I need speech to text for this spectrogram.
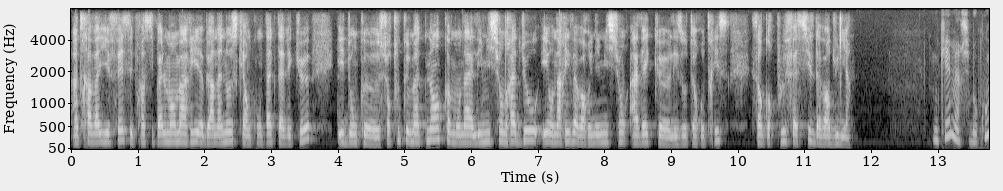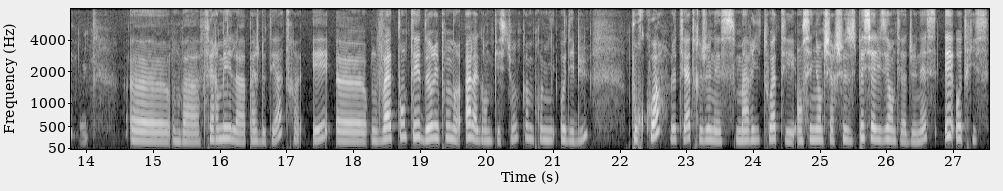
un travail est fait. C'est principalement Marie Bernanos qui est en contact avec eux. Et donc, euh, surtout que maintenant, comme on a l'émission de radio et on arrive à avoir une émission avec euh, les auteurs-autrices, c'est encore plus facile d'avoir du lien. Ok, merci beaucoup. Euh, on va fermer la page de théâtre et euh, on va tenter de répondre à la grande question, comme promis au début. Pourquoi le théâtre jeunesse? Marie, toi, tu es enseignante-chercheuse spécialisée en théâtre jeunesse et autrice.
